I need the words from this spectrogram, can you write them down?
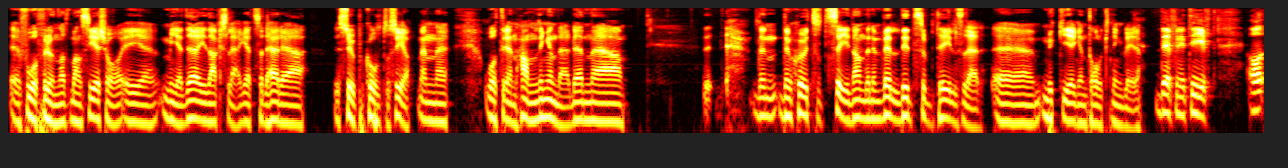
eh, få förunnat man ser så i eh, media i dagsläget. Så det här är, det är supercoolt att se. Men eh, återigen, handlingen där, den är... Den, den skjuts åt sidan, den är väldigt subtil sådär. Eh, mycket egen tolkning blir det. Definitivt. Och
